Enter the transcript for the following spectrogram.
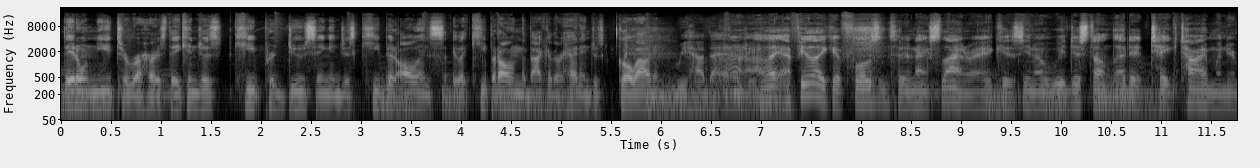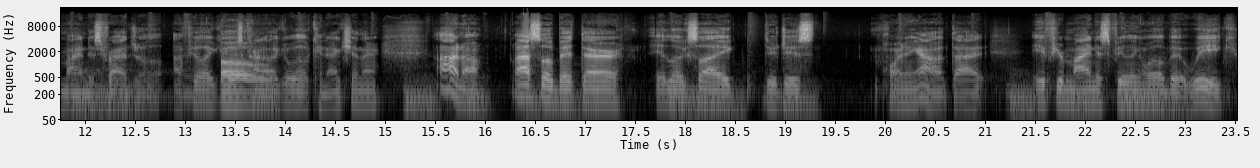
they don't need to rehearse. They can just keep producing and just keep it all in, like, keep it all in the back of their head and just go out and rehab that energy. I, like, I feel like it flows into the next line, right? Because, you know, we just don't let it take time when your mind is fragile. I feel like it was oh. kind of like a little connection there. I don't know. Last little bit there, it looks like they're just pointing out that if your mind is feeling a little bit weak,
